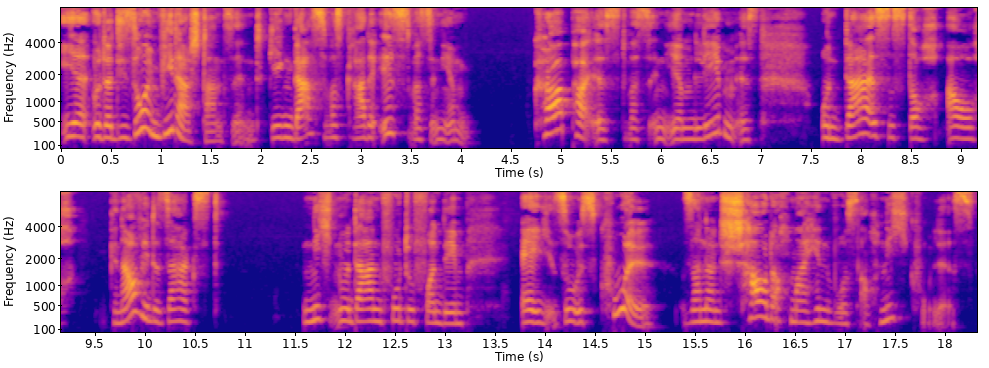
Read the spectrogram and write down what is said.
ihr oder die so im Widerstand sind gegen das, was gerade ist, was in ihrem Körper ist, was in ihrem Leben ist. Und da ist es doch auch, genau wie du sagst, nicht nur da ein Foto von dem, ey, so ist cool, sondern schau doch mal hin, wo es auch nicht cool ist.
